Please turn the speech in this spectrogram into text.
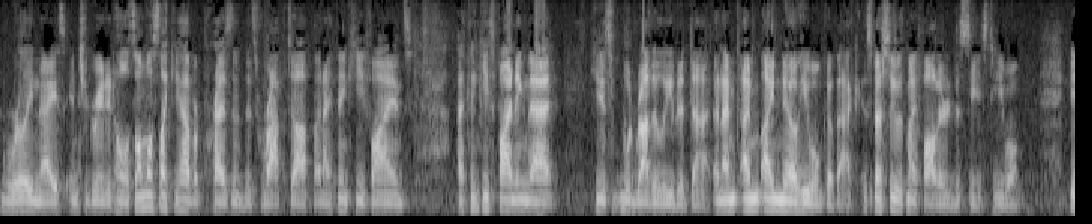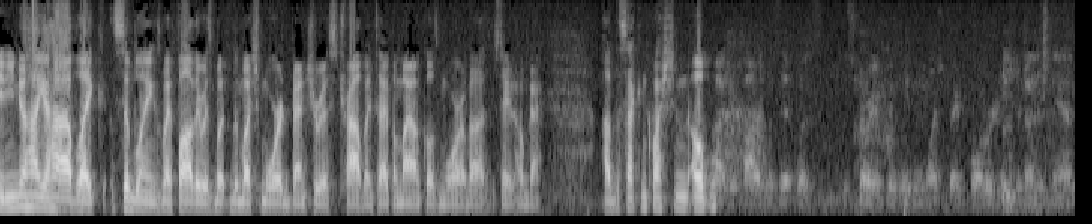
really nice integrated whole. It's almost like you have a present that's wrapped up, and I think he finds. I think he's finding that he just would rather leave it at that. And I'm, I'm, i know he won't go back, especially with my father deceased. He won't. And you know how you have like siblings. My father was the much more adventurous, traveling type, and my uncle's more of a stay-at-home guy. Uh, the second question. Oh, your father was it was the story of him leaving more straightforward. You should understand.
